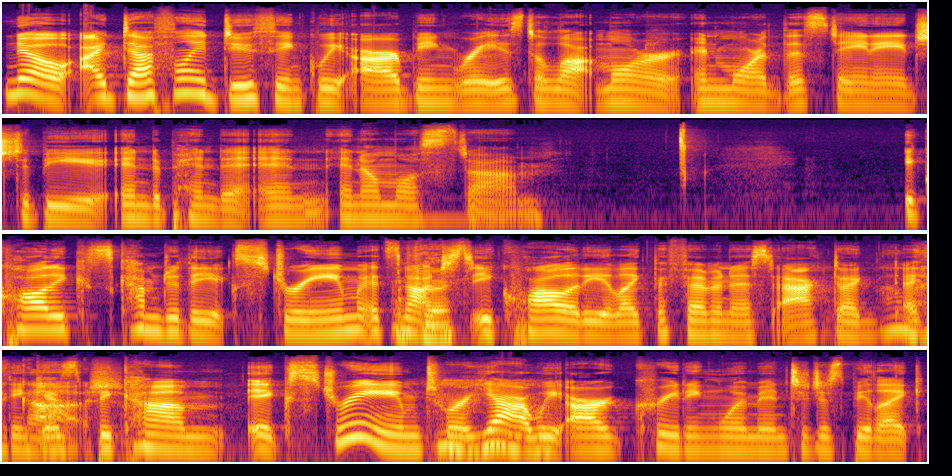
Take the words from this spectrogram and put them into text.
No, I definitely do think we are being raised a lot more and more this day and age to be independent and, and almost um, equality's come to the extreme. It's not Okay. just equality like the feminist act I, I my think has become extreme to where yeah, we are creating women to just be like,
